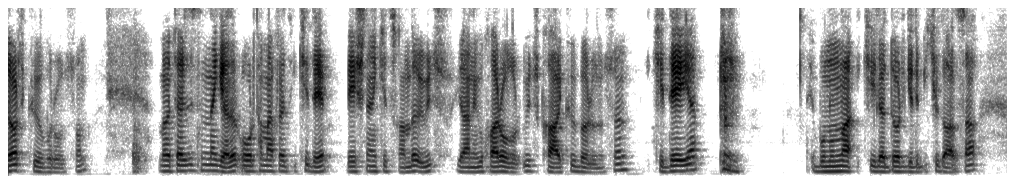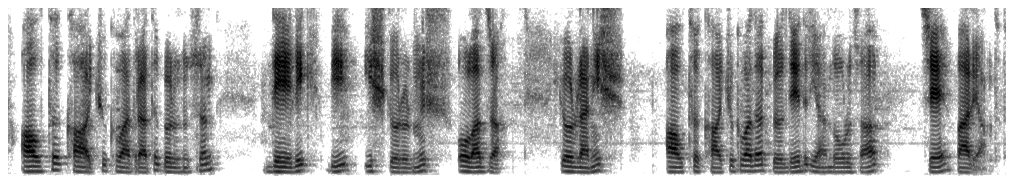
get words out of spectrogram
4Q vurulsun. Mötərizəsində nə gəlir? Orta məxrəc 2D, 5-dən 2 çıxanda 3, yəni yuxarı olur 3KQ bölünsün 2D-yə. Bununla 2 ilə 4 gedib 2 qalsa 6KQ kvadratı bölünsün D'lik bir iş görülmüş olacaq. Görülən iş 6KQ kvadrat böl D'dir. Yəni doğru cavab C variantıdır.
